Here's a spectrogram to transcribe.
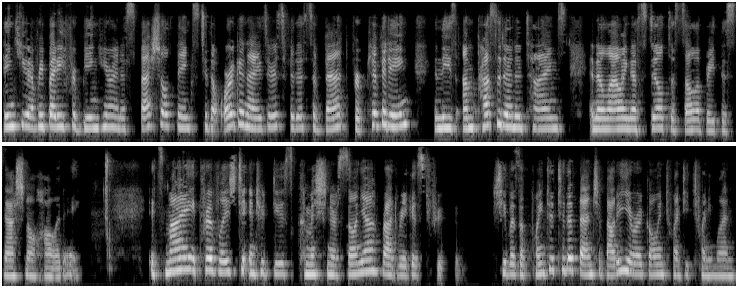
Thank you everybody for being here and a special thanks to the organizers for this event for pivoting in these unprecedented times and allowing us still to celebrate this national holiday. It's my privilege to introduce Commissioner Sonia Rodriguez True. She was appointed to the bench about a year ago in 2021.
